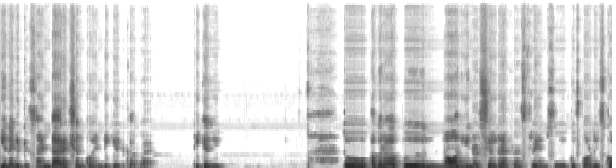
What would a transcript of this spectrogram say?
ये नेगेटिव साइन डायरेक्शन को इंडिकेट कर रहा है। ठीक है जी? तो अगर आप नॉन इनर्शियल रेफरेंस फ्रेम से कुछ बॉडीज को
